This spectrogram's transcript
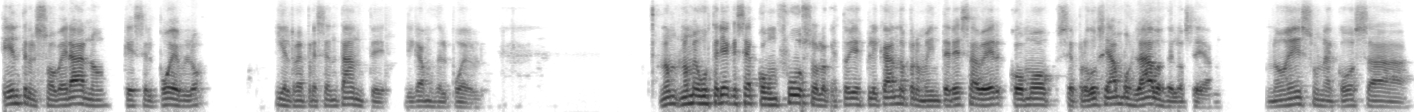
entre el soberano, que es el pueblo, y el representante, digamos, del pueblo. No, me gustaría que sea confuso lo que estoy explicando, pero me interesa ver cómo se produce a ambos lados del océano. No es una cosa,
